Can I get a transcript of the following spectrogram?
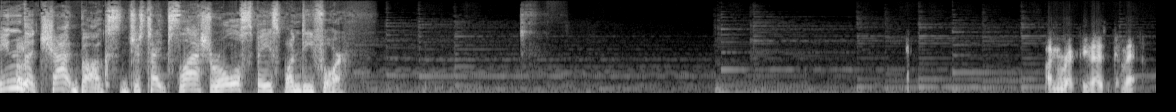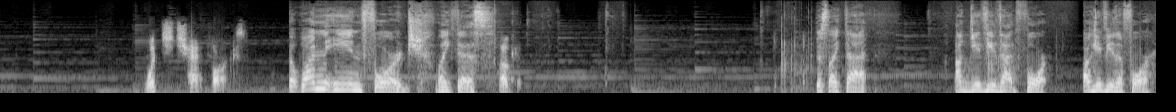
In Oh. the chat box, just type slash roll space one D4. unrecognized command. Which chat box? The one in Forge, like this, Okay. just like that. I'll give you that four. I'll give you the four.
